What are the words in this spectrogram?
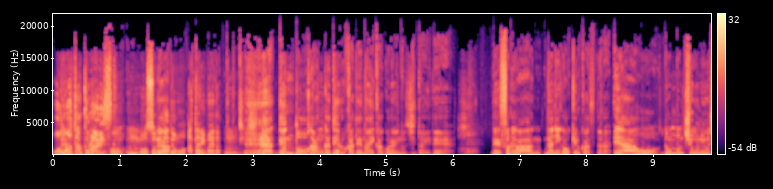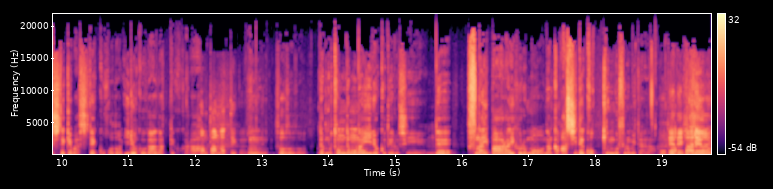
重たくないんすか？それがでも当たり前だったうん、っていう。だ電動ガンが出るか出ないかぐらいの時代ではでそれは何が起きるかって言ったらエアーをどんどん注入していけばしていくほど威力が上がっていくから、あパンパンになっていくんですよね。うん。、そうそうそう。でもとんでもない威力出るし、でスナイパーライフルもなんか足でコッキングするみたいな。ババネを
